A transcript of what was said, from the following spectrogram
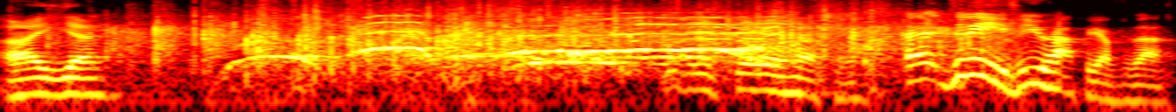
I, uh, I was very happy. Uh, Denise, are you happy after that?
